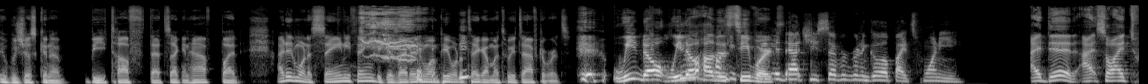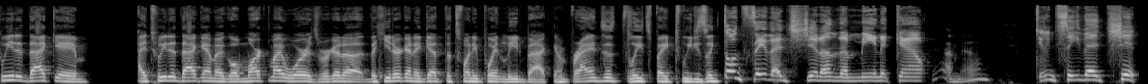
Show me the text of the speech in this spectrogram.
it was just gonna be tough that second half, but I didn't want to say anything because I didn't want people to take out my tweets afterwards. We know we You know how this team works. tweeted That you said we are going to go up by twenty. I did. I so I tweeted that game. I tweeted that game. I go, mark my words, we're gonna the Heat are gonna get the twenty point lead back. And Brian just deletes my tweet. He's like, "Don't say that shit on the main account. Yeah, man. Don't say that shit.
